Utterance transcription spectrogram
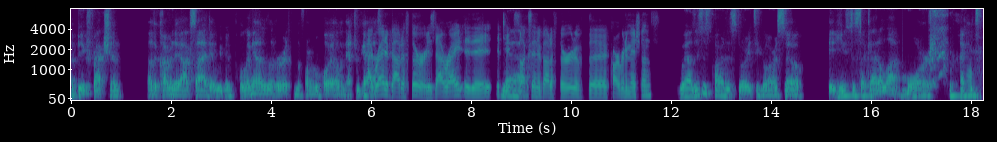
a big fraction of the carbon dioxide that we've been pulling out of the earth in the form of oil and natural gas. I read about a third. Is that right? It, it, it yeah. sucks in about a third of the carbon emissions. Well, this is part of the story, Tagore. So it used to suck out a lot more, right?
